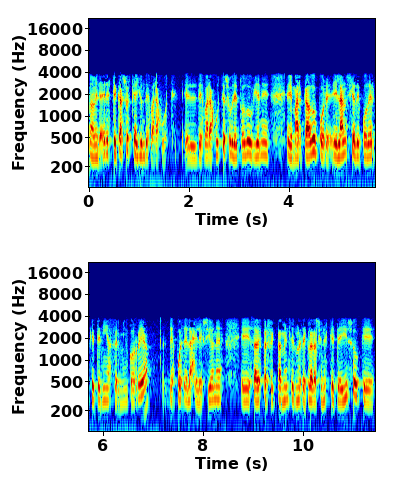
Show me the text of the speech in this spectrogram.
No, mira, en este caso es que hay un desbarajuste. el desbarajuste sobre todo viene eh, marcado por el ansia de poder que tenía Fermín Correa. Después de las elecciones, eh, sabes perfectamente en unas declaraciones que te hizo que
